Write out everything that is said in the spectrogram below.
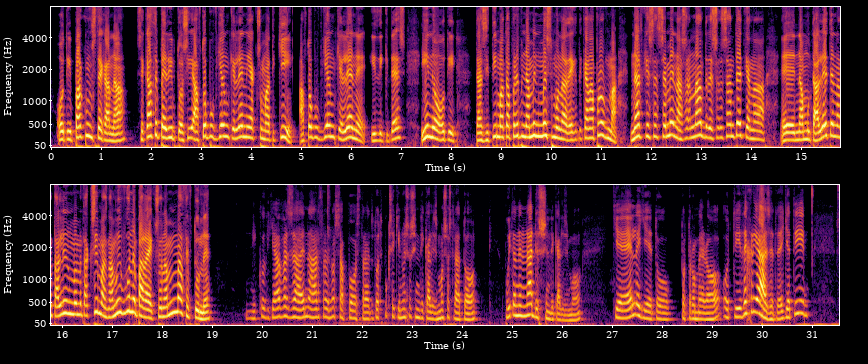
ότι υπάρχουν στεγανά σε κάθε περίπτωση αυτό που βγαίνουν και λένε οι αξιωματικοί, αυτό που βγαίνουν και λένε οι διοικητές είναι ότι τα ζητήματα πρέπει να μείνουν μέσα στη μονάδα. Έχετε κανένα πρόβλημα; Να έρχεστε σε μένα, σαν άντρες, σαν τέτοια, να, ε, να μου τα λέτε, να τα λύνουμε μεταξύ μας, να μην βγουν παρά έξω, να μην μαθευτούν. Νίκο, διάβαζα ένα άρθρο ενός απόστρατου τότε που ξεκινούσε ο συνδικαλισμός στο στρατό, που ήταν ενάντια στο συνδικαλισμό και έλεγε το, το τρομερό ότι δεν χρειάζεται γιατί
